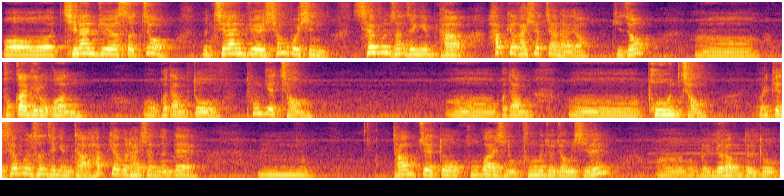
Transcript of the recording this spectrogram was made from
어, 지난주였었죠? 지난주에 시험 보신 세 분 선생님 다 합격하셨잖아요. 그죠? 어, 국가기록원, 어, 그 다음 또 통계청, 어, 그 다음, 어, 보훈청. 그렇게 세 분 선생님 다 합격을 하셨는데, 음, 다음 주에 또 공부하시는 국무조정실, 어, 그 여러분들도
